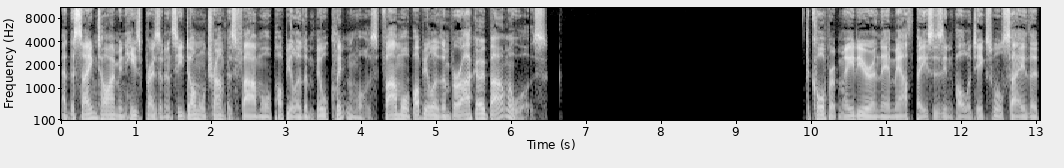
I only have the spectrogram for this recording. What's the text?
At the same time, in his presidency, Donald Trump is far more popular than Bill Clinton was, far more popular than Barack Obama was. The corporate media and their mouthpieces in politics will say that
